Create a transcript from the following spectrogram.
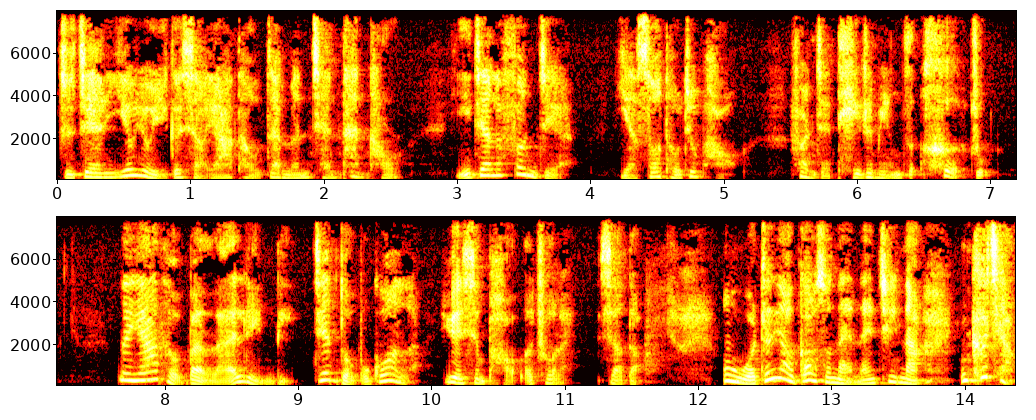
只见又有一个小丫头在门前探头，一见了凤姐，也缩头就跑。凤姐提着名字喝住，那丫头本来伶俐，见躲不过了，越性跑了出来，笑道。我正要告诉奶奶去呢，可巧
